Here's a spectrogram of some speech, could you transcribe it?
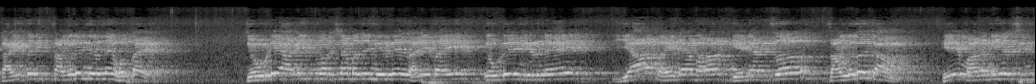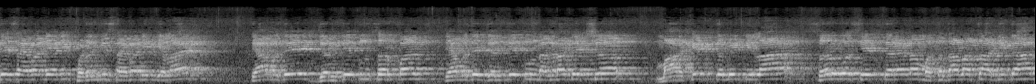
काहीतरी चांगले निर्णय होत आहेत जेवढे अडीच वर्षामध्ये निर्णय झाले नाही तेवढे निर्णय या महिन्याभरात घेण्याचं चांगलं काम हे माननीय शिंदे साहेबांनी आणि फडणवीस साहेबांनी केलाय. त्यामध्ये जनतेतून सरपंच त्यामध्ये जनतेतून नगराध्यक्ष मार्केट कमिटीला सर्व शेतकऱ्यांना मतदानाचा अधिकार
